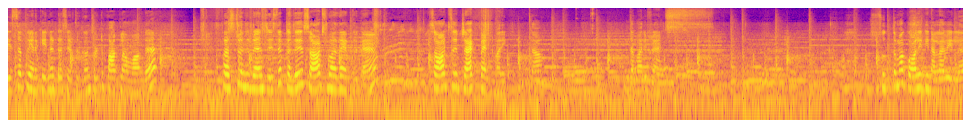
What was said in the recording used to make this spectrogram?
ரிசப்பு எனக்கு என்ன ட்ரெஸ் எடுத்திருக்கான்னு சொல்லிட்டு பார்க்கலாம். வாங்க. ஃபஸ்ட்டு வந்து ஃப்ரெண்ட்ஸ் ரிஷப்க்கு வந்து ஷார்ட்ஸ் மாதிரி தான் எடுத்திருக்கேன். ஷார்ட்ஸு ட்ராக் பேண்ட் மாதிரி. தான் இந்த மாதிரி ஃப்ரெண்ட்ஸ் சுத்தமாக குவாலிட்டி நல்லாவே இல்லை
